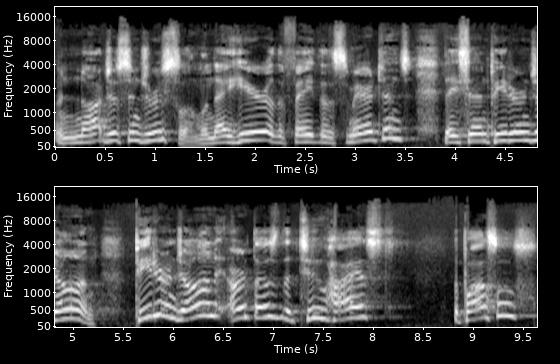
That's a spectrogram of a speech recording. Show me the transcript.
Not just in Jerusalem. When they hear of the faith of the Samaritans, they send Peter and John. Peter and John, aren't those the two highest apostles?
